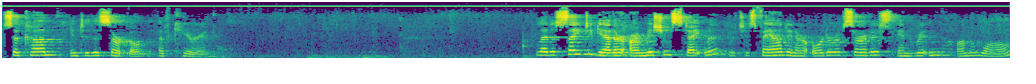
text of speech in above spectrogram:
So come into the circle of caring. Let us say together our mission statement, which is found in our order of service and written on the wall.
